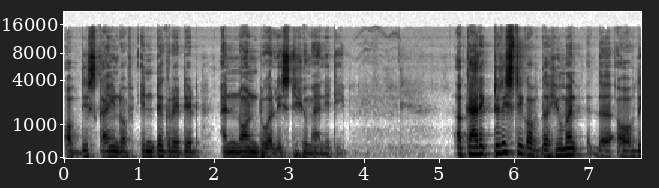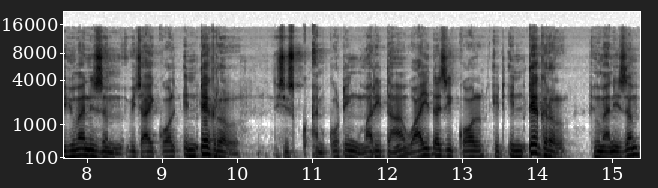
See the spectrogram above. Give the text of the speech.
of this kind of integrated and non dualist humanity. A characteristic of the human the, of the humanism, which I call integral. This is I'm quoting Maritain. Why does he call it integral humanism?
